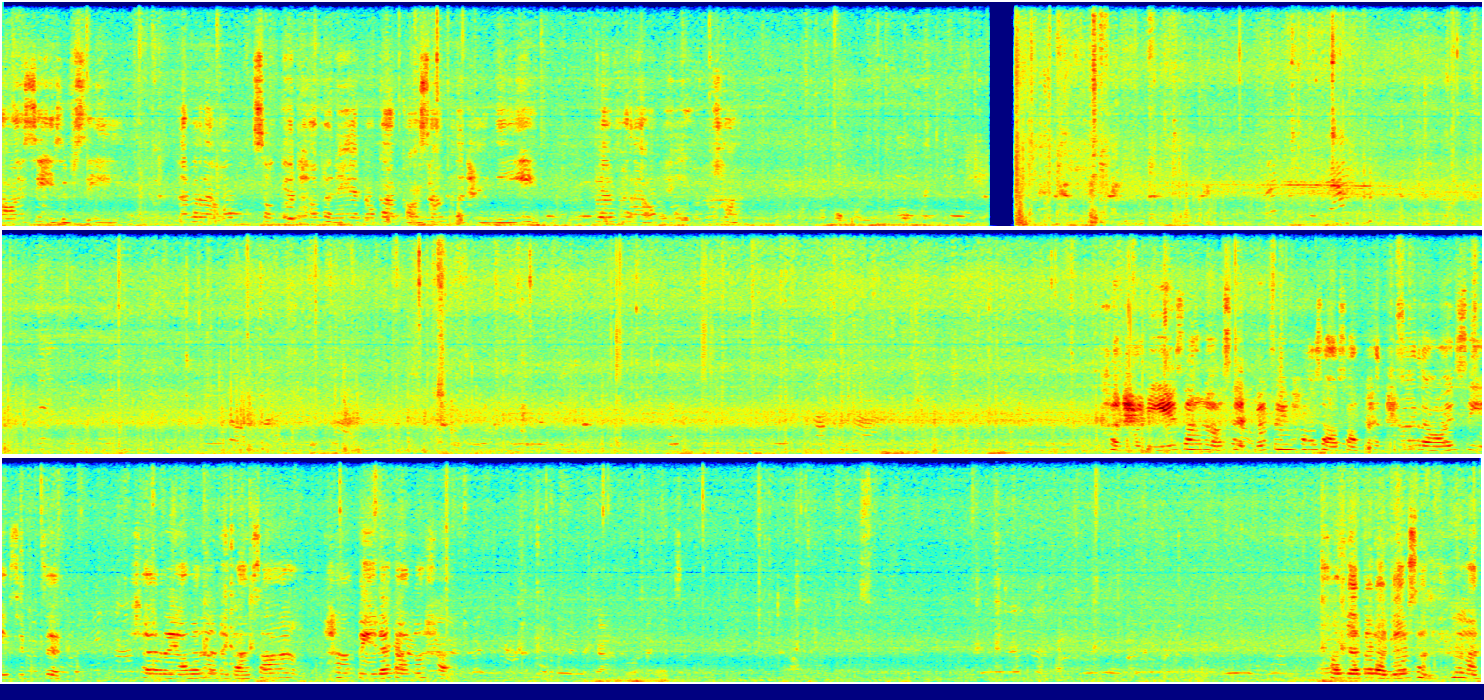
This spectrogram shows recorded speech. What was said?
2544 และพระองค์ทรงยึดทอดพระเนตรด้วยการก่อสร้างเขื่อนแห่งนี้ด้วยพระองค์เองค่ะ เขื่อนแห่งนี้สร้างแล้ว เสร็จเมื่อปีพศ 2547 ใช้ระยะเวลาในการสร้าง 5 ปีด้วยกันนะคะความยาวตลอดแนวสันเขื่อน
